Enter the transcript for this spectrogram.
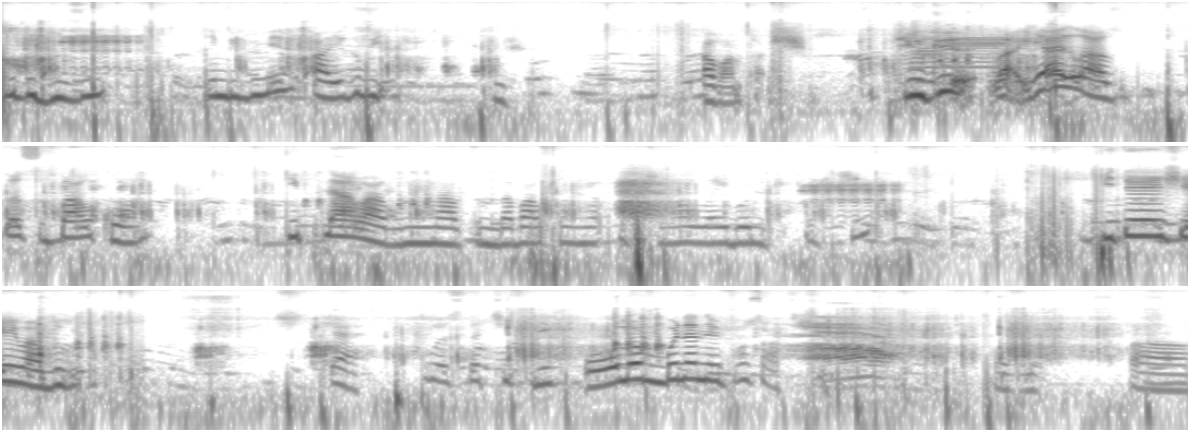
Burada gezinebilmemiz ayrı bir avantaj. Çünkü var, yer lazım. Burası balkon. İpler var bunun altında balkon yapmak için, olayı böyle tutmak için. Bir de şey var dur. İşte burası da çiftlik. Oğlum bu ne nüfus atışı. Allah. Aa.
